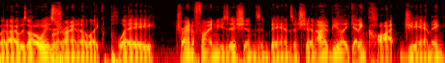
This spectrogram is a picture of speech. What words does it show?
but I was always Right. trying to like play, trying to find musicians and bands and shit. And I would be like getting caught jamming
